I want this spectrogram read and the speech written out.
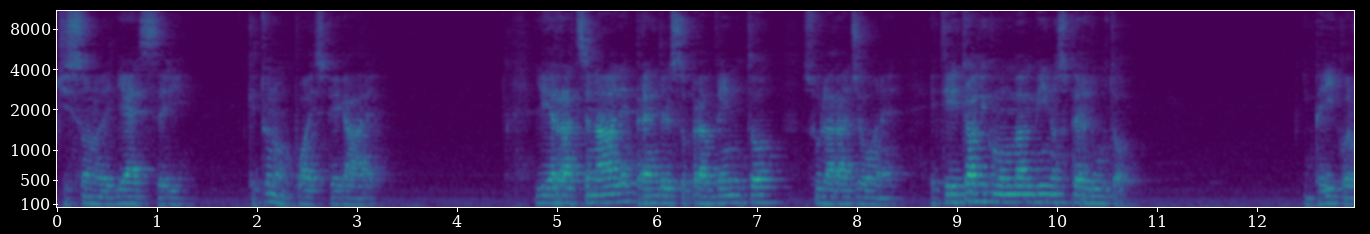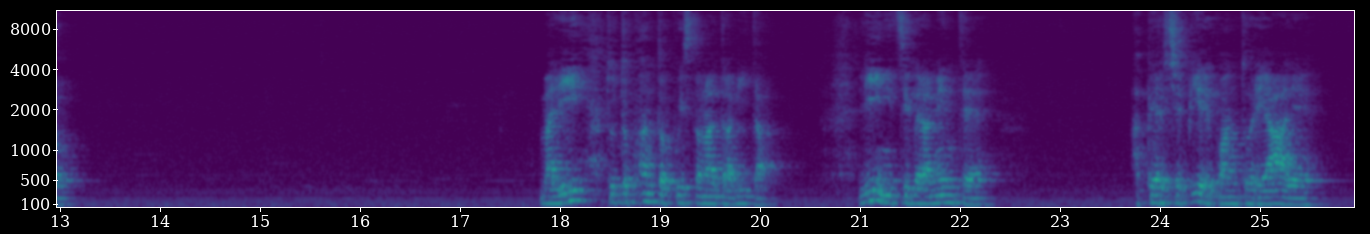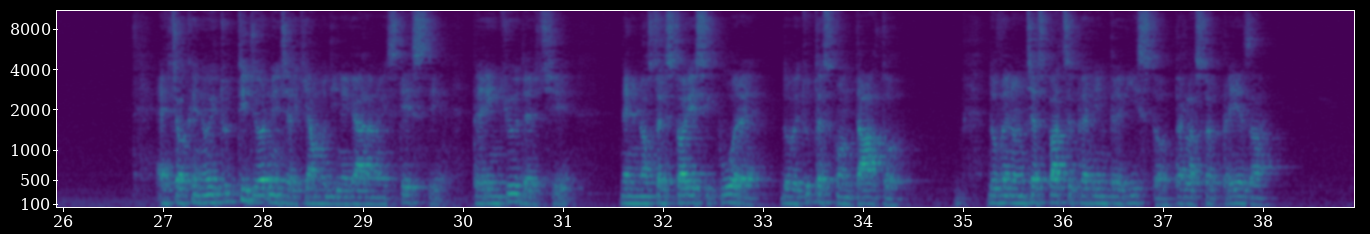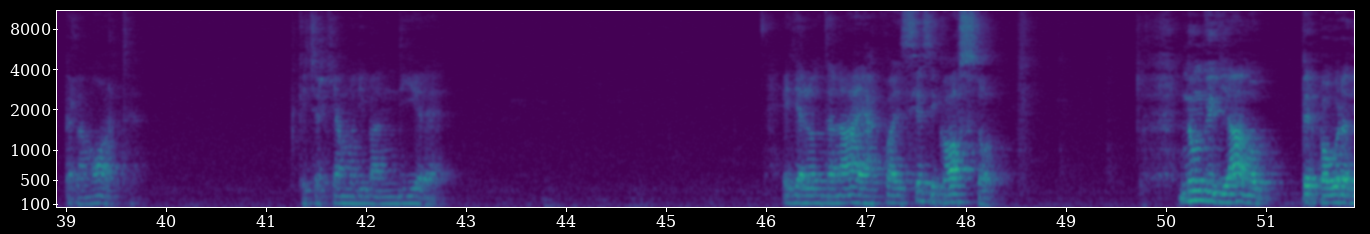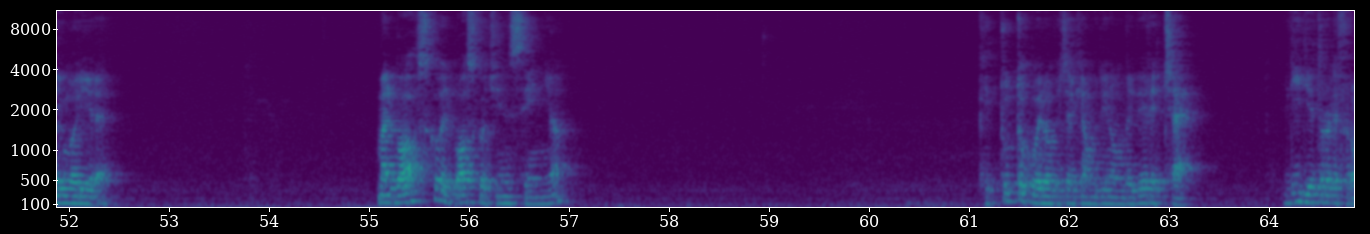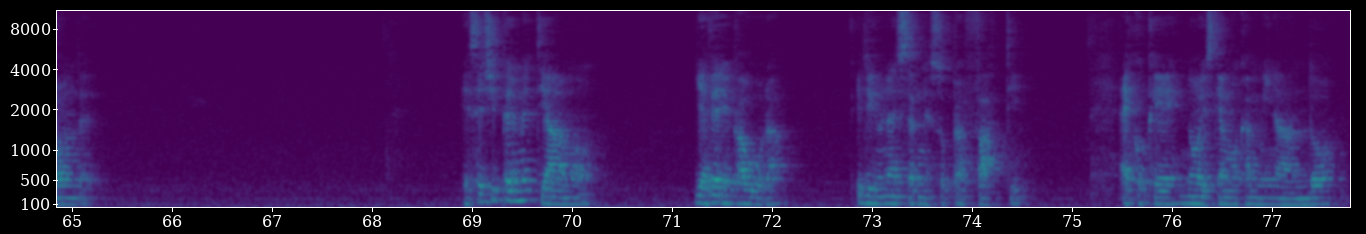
ci sono degli esseri che tu non puoi spiegare. L'irrazionale prende il sopravvento sulla ragione e ti ritrovi come un bambino sperduto, in pericolo. Ma lì tutto quanto acquista un'altra vita. Lì inizi veramente a percepire quanto reale è ciò che noi tutti i giorni cerchiamo di negare a noi stessi per rinchiuderci nelle nostre storie sicure, dove tutto è scontato, dove non c'è spazio per l'imprevisto, per la sorpresa, per la morte, che cerchiamo di bandire e di allontanare a qualsiasi costo. Non viviamo per paura di morire, ma il bosco, il bosco ci insegna che tutto quello che cerchiamo di non vedere c'è, lì dietro le fronde. E se ci permettiamo di avere paura e di non esserne sopraffatti, ecco che noi stiamo camminando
